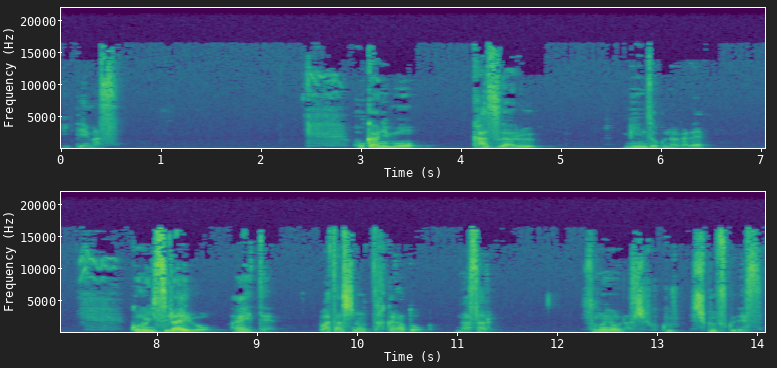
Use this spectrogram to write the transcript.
言っています。他にも数ある民族の中で、このイスラエルをあえて私の宝となさる。そのような祝福です。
